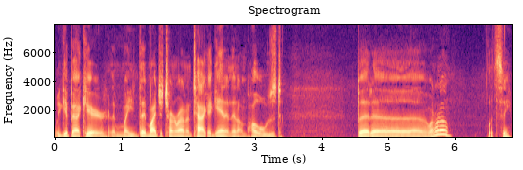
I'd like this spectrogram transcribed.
we get back here. They might, they might just turn around and attack again, and then I'm hosed. But, uh, I don't know. Let's see.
